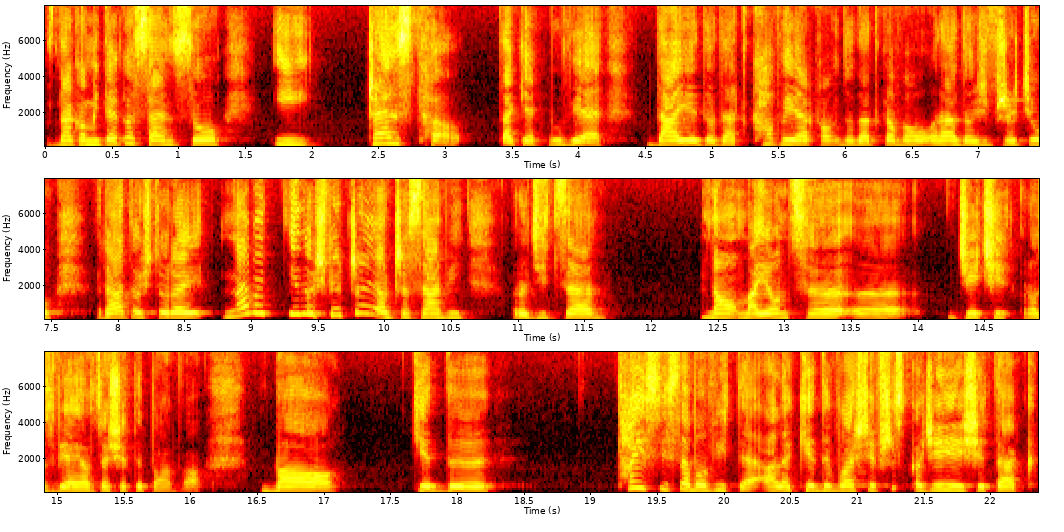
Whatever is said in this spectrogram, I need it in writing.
znakomitego sensu i często tak jak mówię, daje dodatkowy, dodatkową radość w życiu, radość, której nawet nie doświadczają czasami rodzice no, mający e, dzieci rozwijające się typowo. Bo kiedy to jest niesamowite, ale kiedy właśnie wszystko dzieje się tak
